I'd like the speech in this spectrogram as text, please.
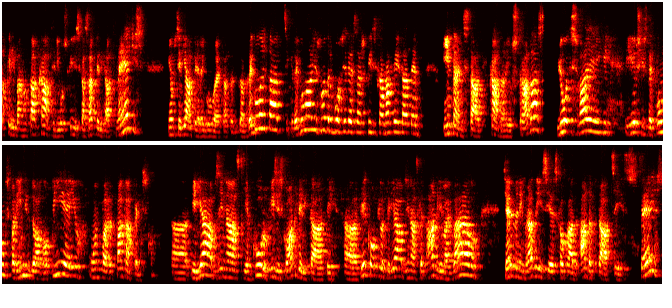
atkarībā no tā, kāds ir jūsu fiziskās aktivitātes mērķis, Jums ir jāpieregulē tātad gan regularitāte, cik regulāri jūs nodarbosieties ar fiziskām aktivitātēm, intensitāti, kādā jūs strādāsiet. Ļoti svarīgi ir šis punkts par individuālo pieeju un par pakāpeniskumu. Uh, ir jāapzinās, ja kuru fizisko aktivitāti uh, piekopjot, ir jāapzinās, ka agri vai vēlu ķermenim radīsies kaut kāda adaptācijas spējas,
